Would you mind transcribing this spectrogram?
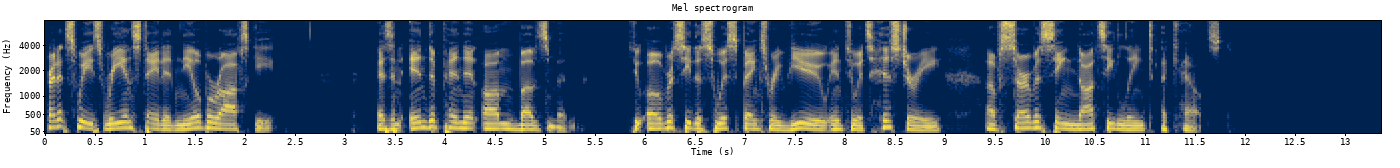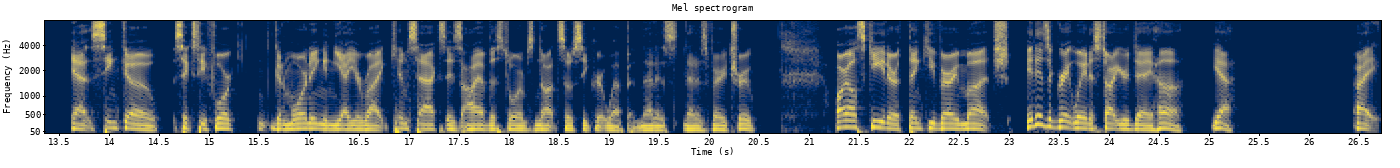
Credit Suisse reinstated Neil Barofsky as an independent ombudsman to oversee the Swiss bank's review into its history of servicing Nazi linked accounts. Yeah, Cinco sixty four. Good morning, and yeah, you're right. Kim Sachs is Eye of the Storm's not so secret weapon. That is that is very true. R.L. Skeeter, thank you very much. It is a great way to start your day, huh? Yeah. All right.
